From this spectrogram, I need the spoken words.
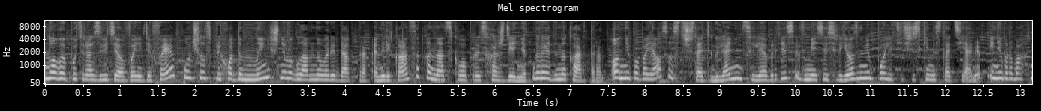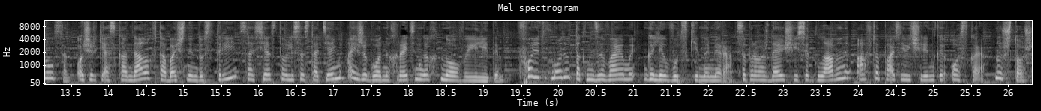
Новый путь развития в Vanity Fair получил с приходом нынешнего главного редактора, американца канадского происхождения Грейдена Картера. Он не побоялся сочетать глянец селебритис вместе с серьезными политическими статьями и не промахнулся. Очерки о скандалах в табачной индустрии соседствовали со статьями о ежегодных рейтингах новой элиты. Входит в моду так называемые голливудские номера, сопровождающиеся главной автопати вечеринкой Оскара. Ну что ж,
